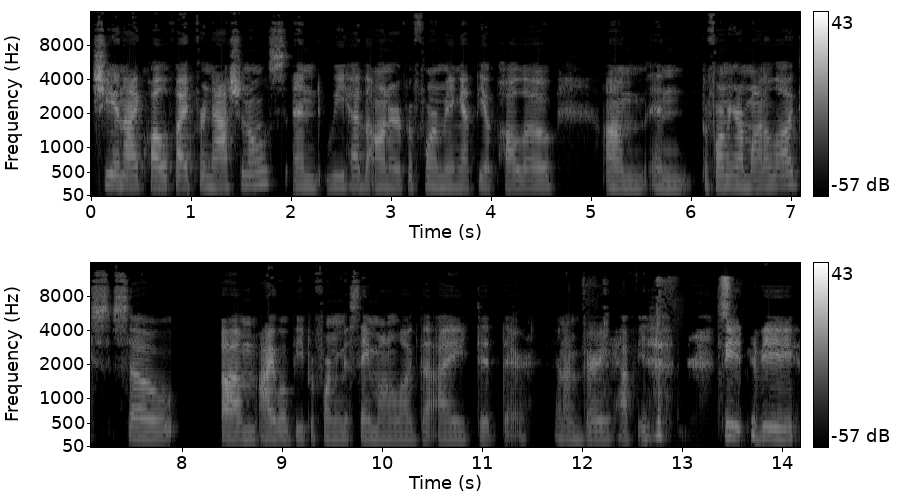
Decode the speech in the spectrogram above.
she and I qualified for nationals, and we had the honor of performing at the Apollo um, and performing our monologues. So um, I will be performing the same monologue that I did there, and I'm very happy to be to be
